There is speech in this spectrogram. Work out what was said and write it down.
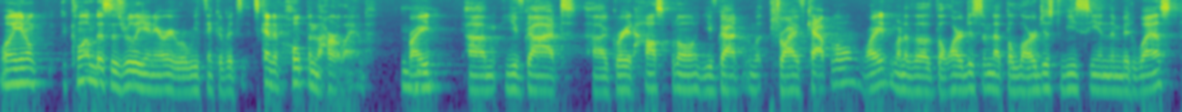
Well, you know, Columbus is really an area where we think of it, it's kind of hope in the heartland, mm-hmm. right? Um, you've got a great hospital, you've got Drive Capital, right? One of the, the largest, if not the largest VC in the Midwest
